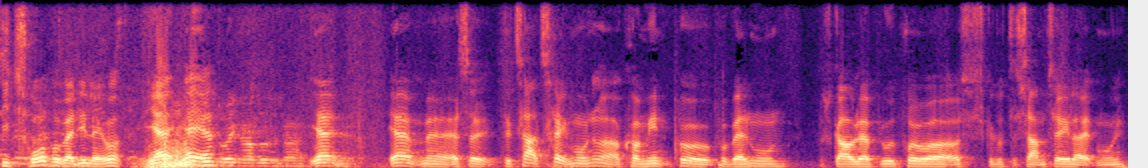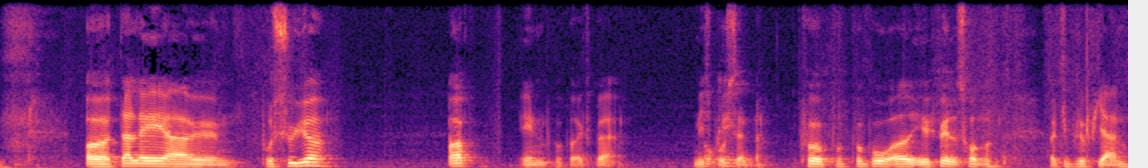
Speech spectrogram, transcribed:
De tror på, hvad de laver. Ja, ja, ja. Du ikke har oplevet det før. Ja, ja men altså, det tager tre måneder at komme ind på, på valmuen. Du skal aflevere blodprøver, og så skal du til samtaler og alt muligt. Og der lagde jeg øh, brosyrer op inde på Frederiksberg Misbrugscenter. Okay. På, på, på bordet i fællesrummet, og de blev fjernet.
